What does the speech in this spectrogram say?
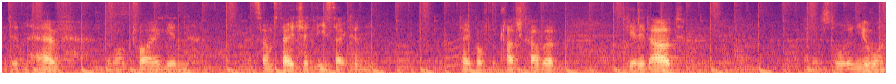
I didn't have, but I'll try again at some stage. At least I can take off the clutch cover, get it out, and install a new one.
